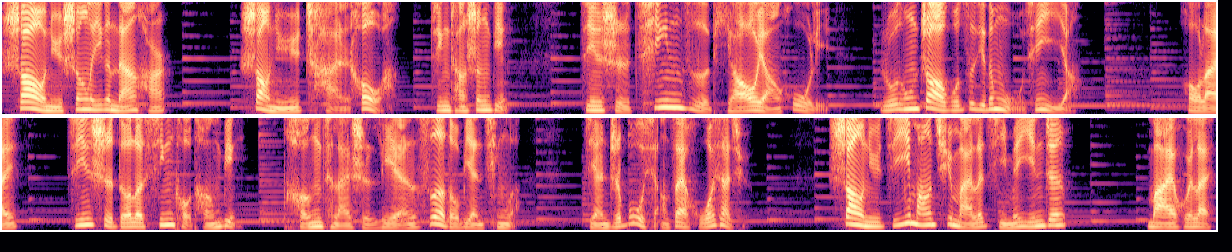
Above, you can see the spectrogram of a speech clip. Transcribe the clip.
少女生了一个男孩。少女产后啊，经常生病，金氏亲自调养护理，如同照顾自己的母亲一样。后来，金氏得了心口疼病，疼起来是脸色都变青了。简直不想再活下去。少女急忙去买了几枚银针，买回来，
